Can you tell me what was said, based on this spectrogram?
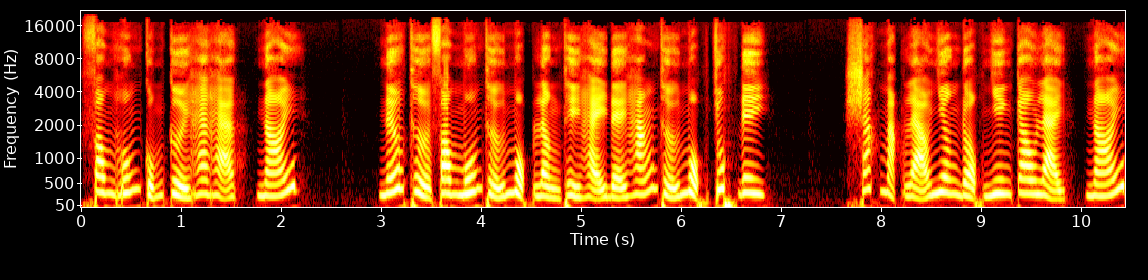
Phong Húng cũng cười ha hả, nói: "Nếu Thừa Phong muốn thử một lần thì hãy để hắn thử một chút đi." Sắc mặt lão nhân đột nhiên cau lại, nói:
